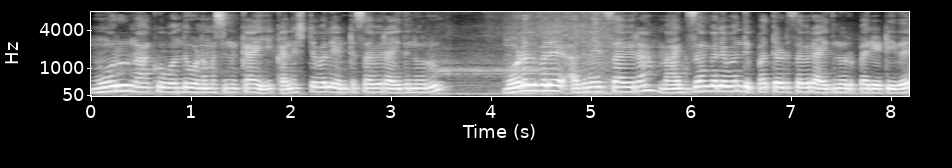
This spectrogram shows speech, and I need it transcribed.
ಮೂರು, ನಾಲ್ಕು, ಒಂದು ಒಣಮೆಣಸಿನಕಾಯಿ ಕನಿಷ್ಠ ಬೆಲೆ ಎಂಟು ಸಾವಿರ ಐದುನೂರು, ಮೋಡಲ್ ಬೆಲೆ ಹದಿನೈದು ಸಾವಿರ, ಮ್ಯಾಕ್ಸಿಮಮ್ ಬೆಲೆ ಬಂದು ಇಪ್ಪತ್ತೆರಡು ಸಾವಿರ ಐದುನೂರು ರೂಪಾಯಿ ರೇಟ್ ಇದೆ.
